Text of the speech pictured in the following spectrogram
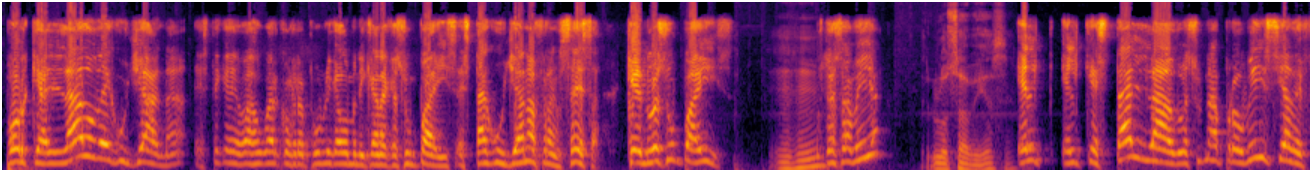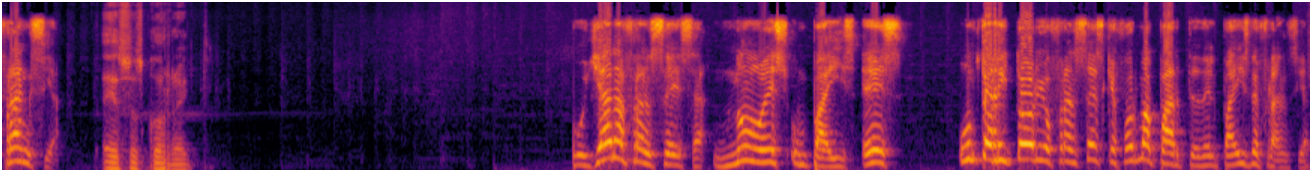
Porque al lado de Guyana, este que va a jugar con República Dominicana, que es un país, está Guyana Francesa, que no es un país. ¿Usted sabía? Lo sabía, sí. El, el que está al lado es una provincia de Francia. Eso es correcto. Guyana Francesa no es un país, es un territorio francés que forma parte del país de Francia.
